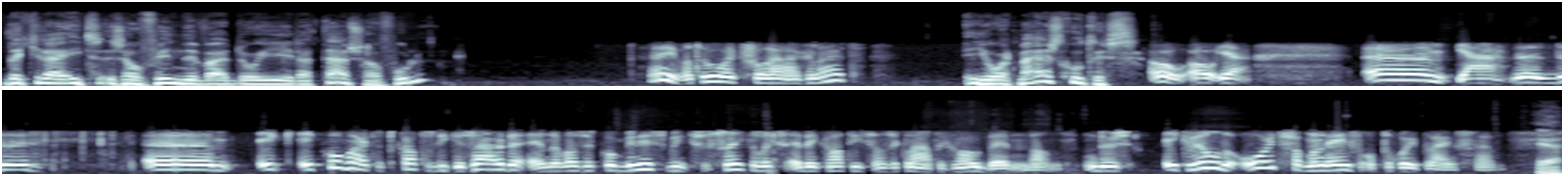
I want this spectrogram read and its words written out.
dat je daar iets zou vinden waardoor je je daar thuis zou voelen? Hé, hey, wat hoor ik voor haar geluid? Je hoort mij als het goed is. Oh, oh, ja. Ehm, ja, de, de, ehm, ik, ik kom uit het katholieke zuiden en er was het communisme iets verschrikkelijks en ik had iets als ik later groot ben dan. Dus ik wilde ooit van mijn leven op de Rooiplein staan. Ja.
